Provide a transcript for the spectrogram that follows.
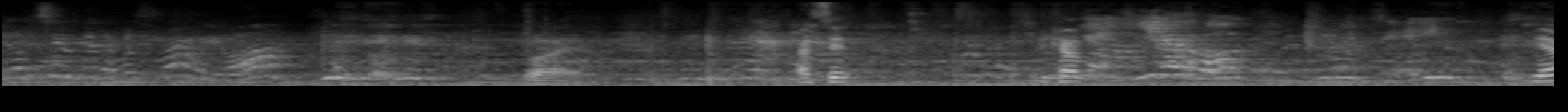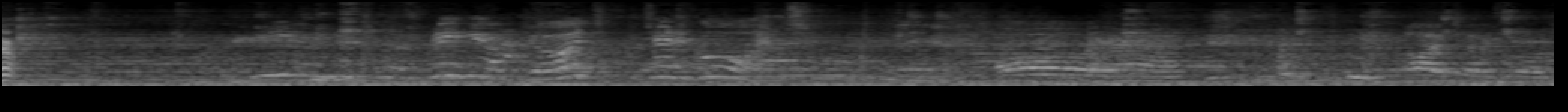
You're too good of a throw, you are. Right. That's it. You come. Yeah, you're holding Georgie. Yeah. Bring it up, George. Try to gorge. Oh, yeah. I like Cheddar George.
